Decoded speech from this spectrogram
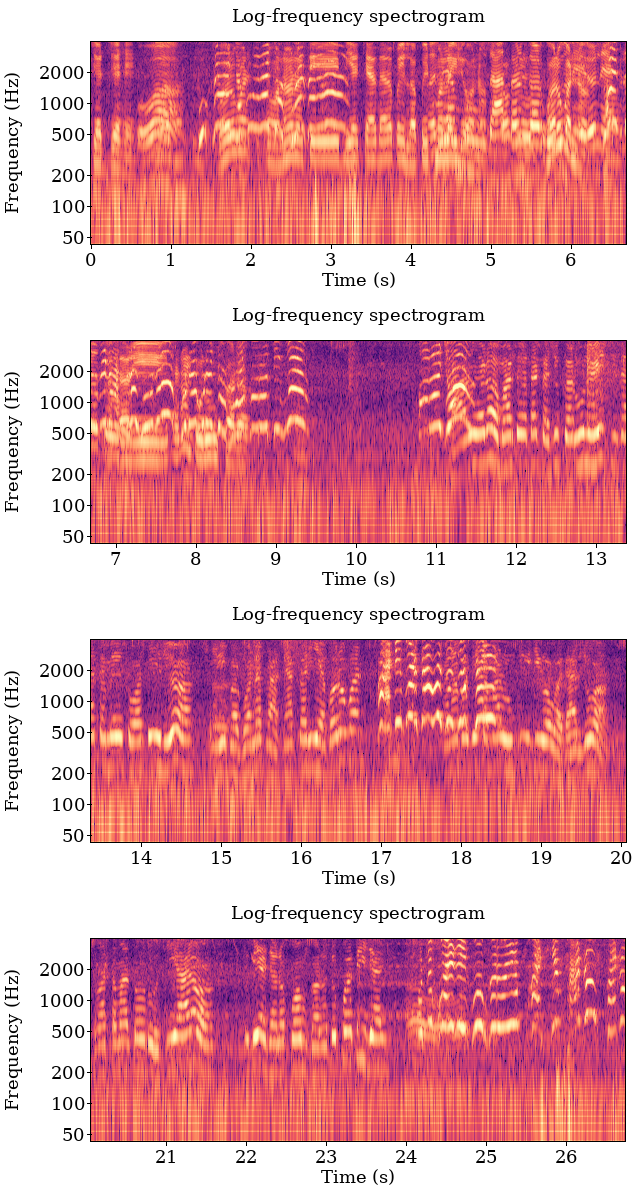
ઇજ્જત બરોબર. તે બે ચાર દાડા પછી લપેટમાં લઈ લેવાનો. બરોબર ને? અત્યારે ને થોડું કરો સારું હેડો અમારે તો અત્યારે કશું કરવું નહીં. સીધા તમે શાંતિ રહ્યો. એવી ભગવાનને પ્રાર્થના કરીએ બરોબર? ફાટી પડતા હોય તો જો તમારે જીવો વધારે જુઓ. તમારે તમારે તો ડોસી આવ્યો તો બે જણો કોમ કરો તો પતી જાય. તો કોઈ નહીં કોમ કરો એ ફાટશે ફાટો ફાટો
